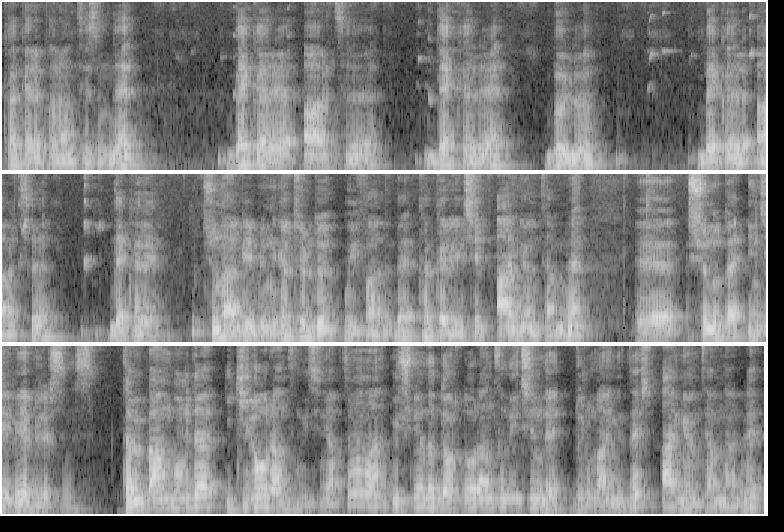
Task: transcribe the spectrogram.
K parantezinde B kare artı D kare bölü B kare artı D kare. Şunlar birbirini götürdü. Bu ifadede K kare eşit. Aynı yöntemle e, şunu da inceleyebilirsiniz. Tabii ben burada ikili orantılı için yaptım ama üçlü ya da dörtlü orantılı için de durum aynıdır. Aynı yöntemlerle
